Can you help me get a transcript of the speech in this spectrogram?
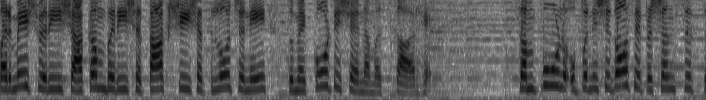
परमेश्वरी शाकंबरी शताक्षी शतलोचने, तुम्हें कोटिशय नमस्कार है। संपूर्ण उपनिषदों से प्रशंसित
